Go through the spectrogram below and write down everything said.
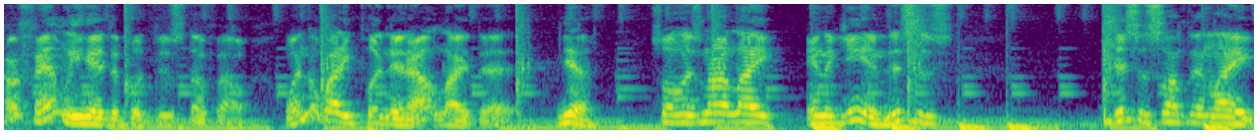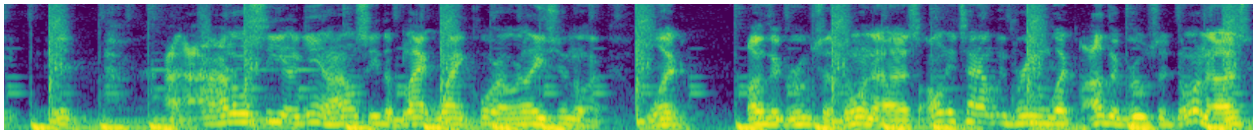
Her family had to put this stuff out. Wasn't nobody putting it out like that. yeah, So it's not like, and again, this is this is something like it. I, I don't see again. I don't see the black white correlation or what other groups are doing to us. Only time we bring what other groups are doing to us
